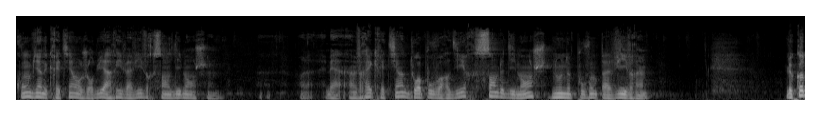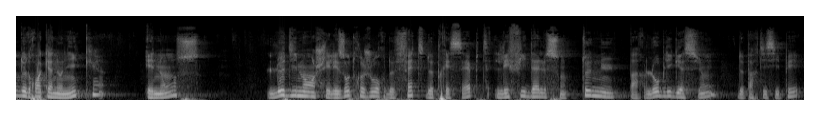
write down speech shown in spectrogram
Combien de chrétiens aujourd'hui arrivent à vivre sans le dimanche? Eh un vrai chrétien doit pouvoir dire sans le dimanche, nous ne pouvons pas vivre. Le Code de droit canonique énonce le dimanche et les autres jours de fête de précepte, les fidèles sont tenus par l'obligation de participer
